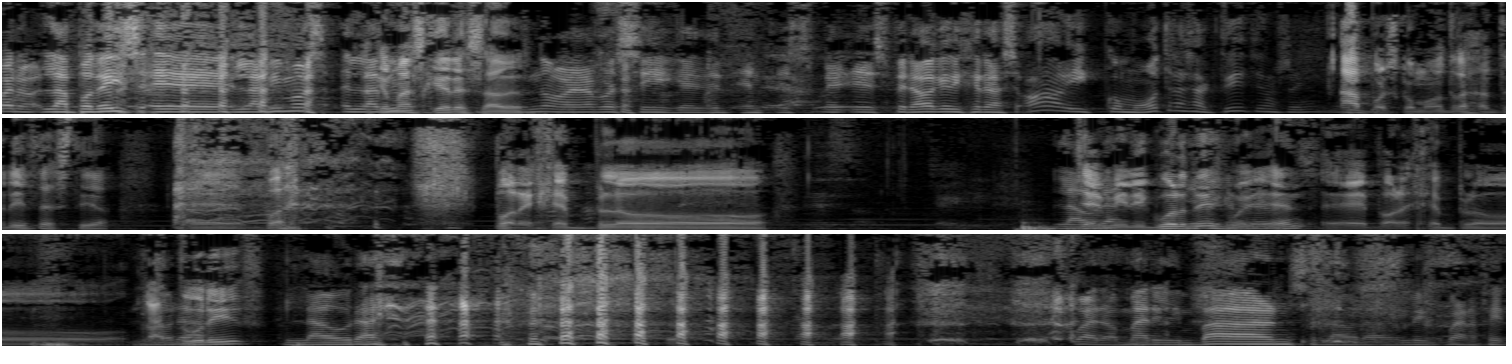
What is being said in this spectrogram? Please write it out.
Bueno, la podéis, eh, la vimos... La ¿Qué vimos- más quieres saber? No, era pues sí, que eh, es- esperaba que dijeras, ah, y como otras actrices, no sé. Ah, pues como otras actrices, tío. Eh, por, por ejemplo, Laura- Jamie Lee Curtis, Jamie muy bien. Eh, por ejemplo, Laura- Dourif. Laura. bueno, Marilyn Barnes, Laura. Bueno, en fin.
